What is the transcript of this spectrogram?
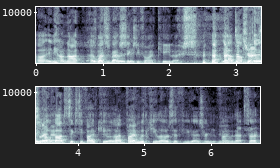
Uh, anyhow, not I So that's wasn't about very big. sixty-five kilos. Yeah, about, there you go, about 65 kilos. I'm fine Yeah. with kilos if you guys are fine Yeah. with that. So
